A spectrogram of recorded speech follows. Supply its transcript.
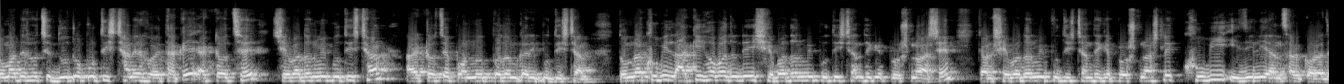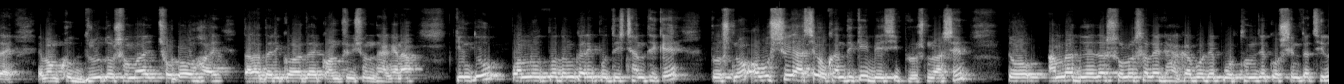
তোমাদের হচ্ছে দুটো প্রতিষ্ঠানের হয়ে থাকে। একটা হচ্ছে সেবাধর্মী প্রতিষ্ঠান, আর একটা হচ্ছে পণ্য উৎপাদনকারী প্রতিষ্ঠান। তোমরা খুবই লাকি হবা যদি এই সেবাধর্মী প্রতিষ্ঠান থেকে প্রশ্ন আসে, কারণ সেবাধর্মী প্রতিষ্ঠান থেকে প্রশ্ন আসলে খুবই ইজিলি অ্যান্সার করা যায় এবং খুব দ্রুত সময় ছোট হয়, তাড়াতাড়ি করা যায় কনফিউশন থাকে না। কিন্তু পণ্য উৎপাদনকারী প্রতিষ্ঠান থেকে প্রশ্ন অবশ্যই আসে, ওখান থেকেই বেশি প্রশ্ন আসে। তো আমরা দুই হাজার ষোলো সালে ঢাকা বোর্ডে প্রথম যে কোশ্চেনটা ছিল,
